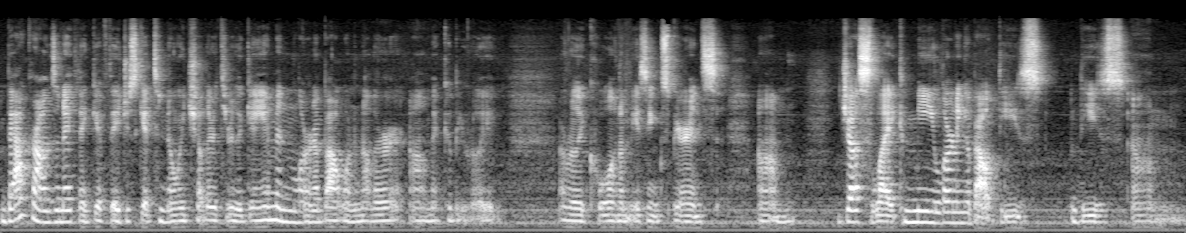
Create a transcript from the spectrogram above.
backgrounds. And I think if they just get to know each other through the game and learn about one another, um, it could be really a really cool and amazing experience. Um, just like me learning about these these um,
